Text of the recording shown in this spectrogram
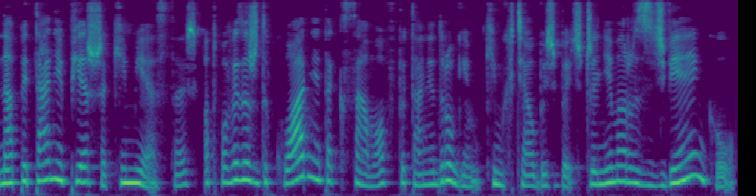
na pytanie pierwsze, kim jesteś, odpowiadasz dokładnie tak samo w pytaniu drugim, kim chciałbyś być. Czyli nie ma rozdźwięku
